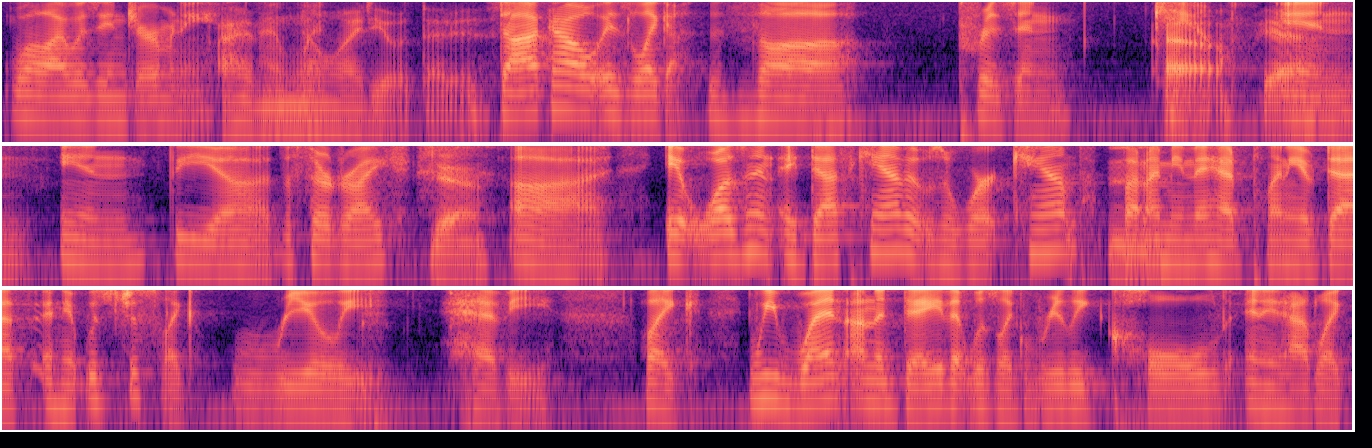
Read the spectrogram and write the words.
while i was in germany I have no idea what that is. Dachau is like a, the prison camp Oh, yeah. in in the uh, the Third Reich. Yeah. Uh, it wasn't a death camp; it was a work camp. Mm. But I mean, they had plenty of death, and it was just like really heavy. Like we went on a day that was like really cold, and it had like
